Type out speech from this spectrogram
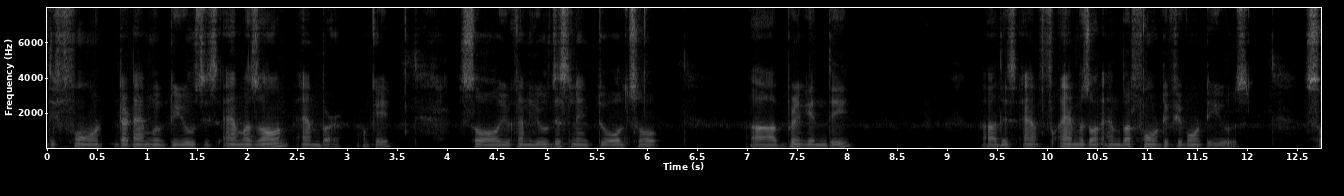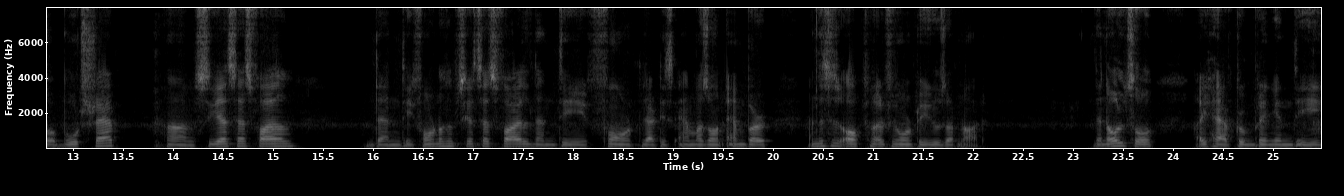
the font that I'm going to use is Amazon Ember okay so you can use this link to also uh, bring in the uh, this Amazon Ember font if you want to use. So bootstrap um, CSS file then the font of the CSS file then the font that is Amazon Ember and this is optional if you want to use or not. Then also I have to bring in the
